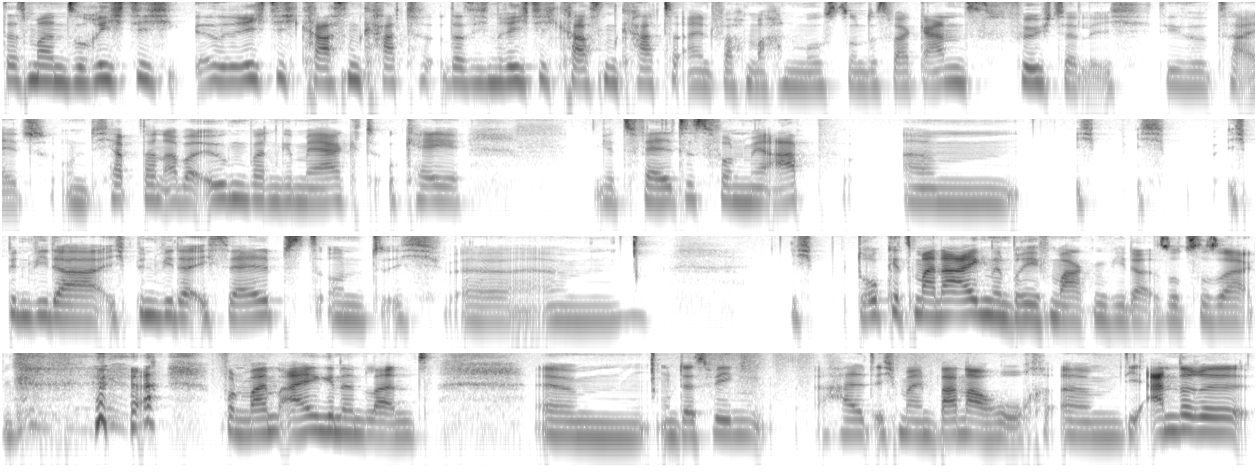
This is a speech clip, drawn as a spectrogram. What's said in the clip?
dass man so richtig, richtig krassen Cut, dass ich einen richtig krassen Cut einfach machen musste. Und das war ganz fürchterlich, diese Zeit. Und ich habe dann aber irgendwann gemerkt, okay, jetzt fällt es von mir ab. Ähm, ich, ich, ich, bin wieder, ich bin wieder ich selbst und ich, äh, ähm, ich drucke jetzt meine eigenen Briefmarken wieder, sozusagen. von meinem eigenen Land. Ähm, und deswegen halte ich meinen Banner hoch. Ähm, die, andere,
